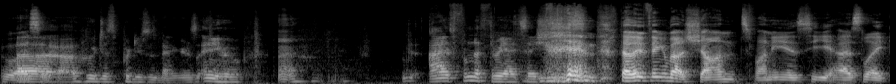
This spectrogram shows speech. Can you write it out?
who? Uh, who just produces bangers. Anywho, Uh. I from the three, I'd say. The other thing about Sean that's funny is he has like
